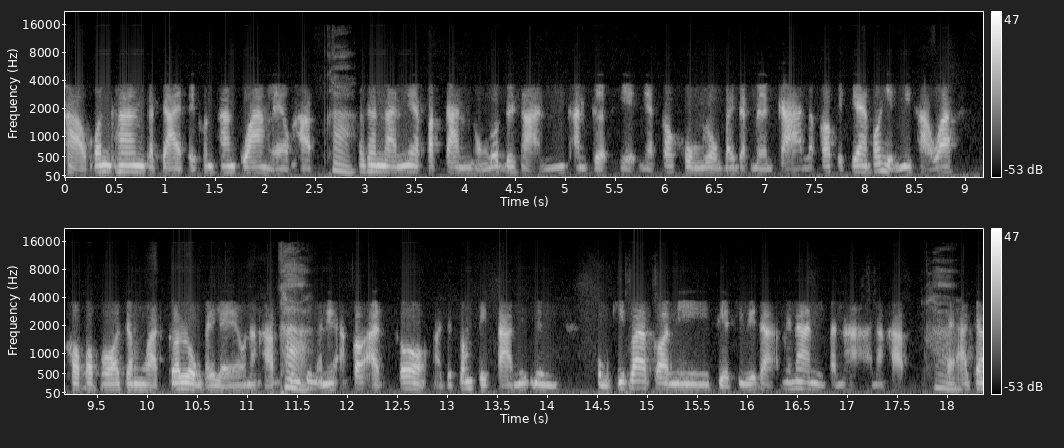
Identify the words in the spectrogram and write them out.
ข่าวค่อนข้างกระจายไปค่อนข้างกว้างแล้วครับค่ะเพราะฉะนั้นเนี่ยประกันของรถโดยสารคันเกิดเหตุเนี่ยก็คงลงไปดำเนินการ แล้วก็ไปแจ้งเพราะเห็นมีข่าวว่าคอปพจังหวัดก็ลงไปแล้วนะครับค่ะซึ่งซึ่งอันนี้ก็อาจก็อาจจะต้องติดตามนิดนึง ผมคิดว่ากรณีเสียชีวิตอะไม่น่ามีปัญหานะครับค่ะแต่อาจจะ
